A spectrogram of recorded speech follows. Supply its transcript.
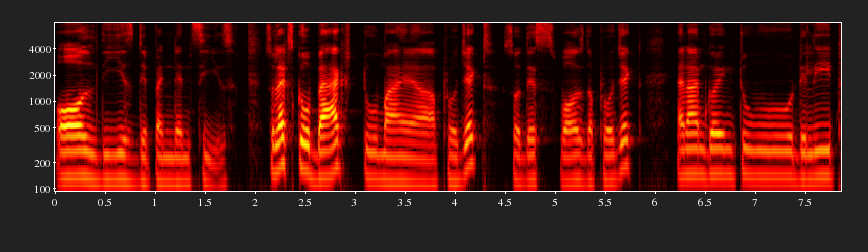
all these dependencies. So let's go back to my uh, project. So this was the project and I'm going to delete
